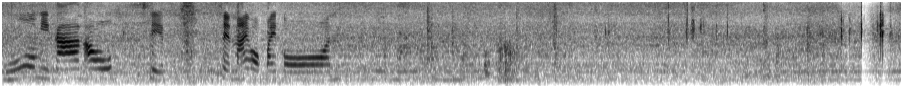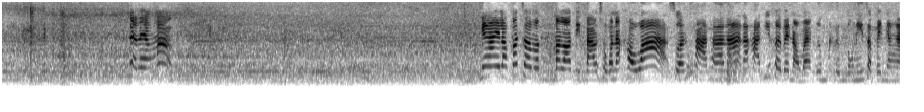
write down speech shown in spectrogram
โอ้มีการเอาเศษเศษไม้ออกไปก่อนแต่แรงมากไงเราก็จะมามารอติดตามชมกันนะคะว่าสวนสาธารณะนะคะ ที่เคยเป็นหนองแวงอึมครึมตรงนี้จะเป็นยังไง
